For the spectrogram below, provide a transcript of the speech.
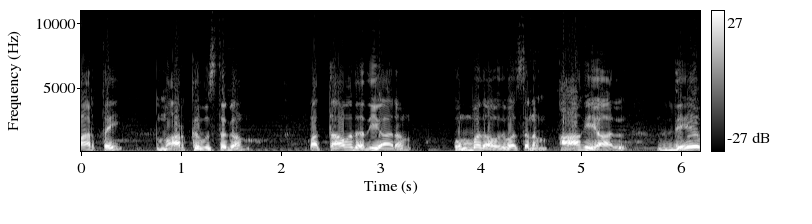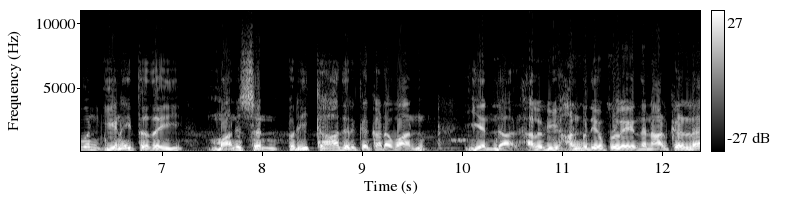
வார்த்தை மார்க்கு புஸ்தகம் பத்தாவது அதிகாரம் ஒன்பதாவது வசனம். ஆகையால் தேவன் இணைத்ததை மனுஷன் பிரிக்காதிருக்க கடவான். என்றார். ஹலோ அன்பு தேவப்பிள்ளை இந்த நாட்களில்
